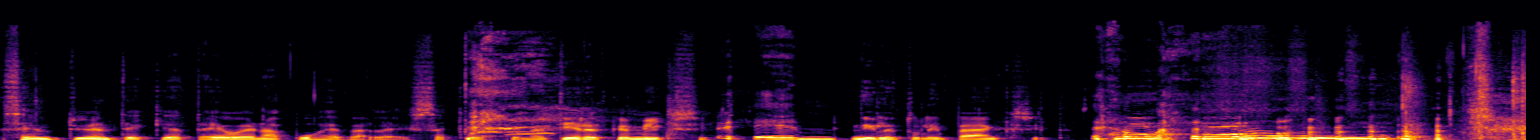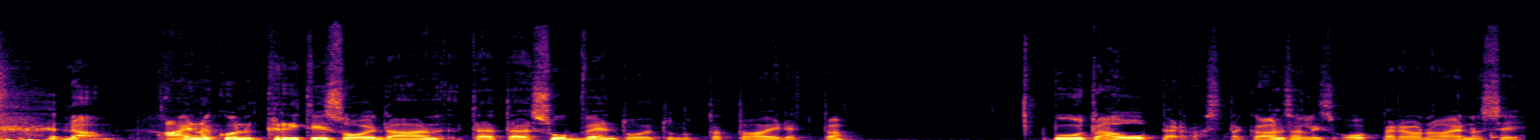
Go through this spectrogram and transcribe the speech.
sen työntekijät ei ole enää puheväleissä keskenään. Tiedätkö miksi? En. Niille tuli banksit. no, aina kun kritisoidaan tätä subventoitunutta taidetta, puhutaan operasta. Kansallisopera on aina se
